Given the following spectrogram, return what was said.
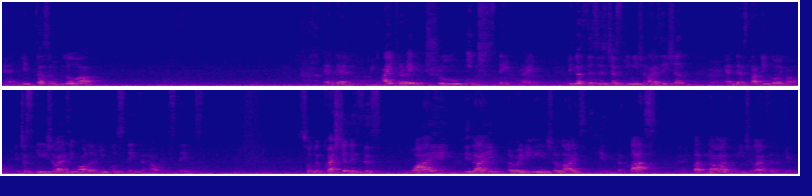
And it doesn't blow up. And then we iterate through each state, right? Because this is just initialization and there's nothing going on. It's just initializing all the input states and output states. So the question is this, why did I already initialize in the class, but now I have to initialize it again?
